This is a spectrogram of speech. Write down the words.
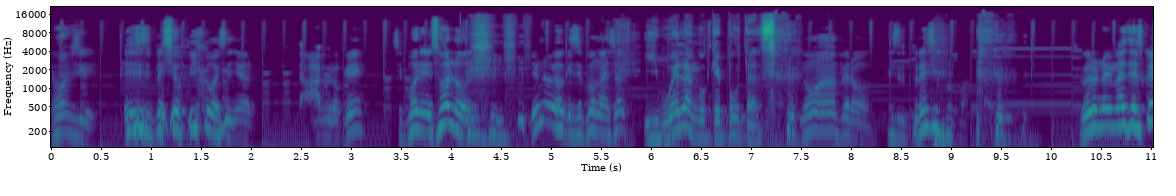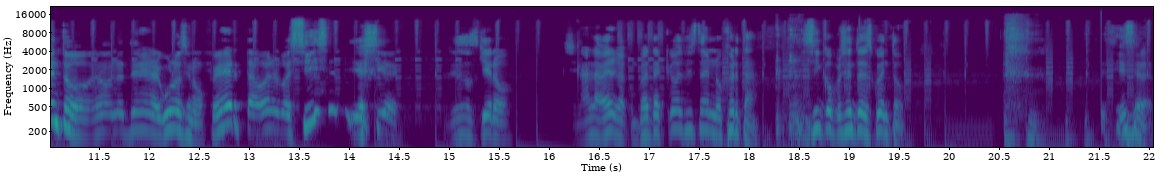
no, sí, ese es precio fijo, señor. Ah, pero ¿qué? Se ponen solos. Yo no veo que se pongan solos. ¿Y vuelan o qué putas? No, ah, pero es el precio, papá. Seguro no hay más descuento. No, no tienen algunos en oferta o algo así. Y así, de "Pues esos quiero. Si no, la verga, comprate que vas a estar en oferta. 5% de descuento. Sí, será.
